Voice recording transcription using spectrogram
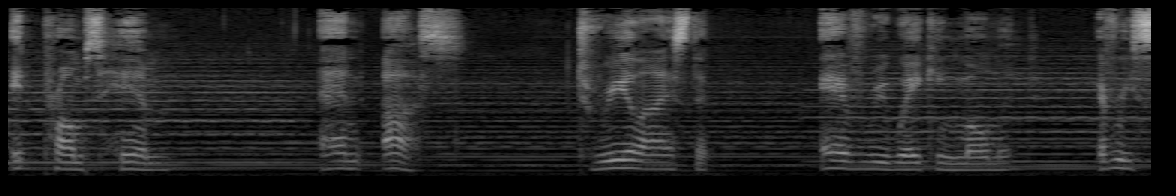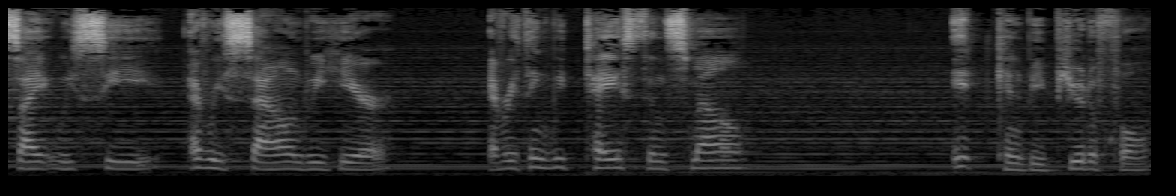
it prompts him and us to realize that every waking moment, every sight we see, every sound we hear, everything we taste and smell. It can be beautiful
